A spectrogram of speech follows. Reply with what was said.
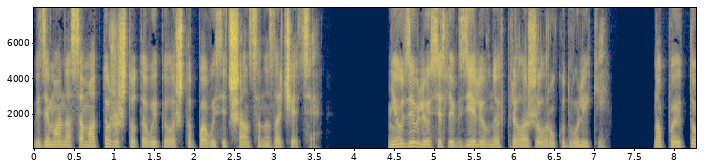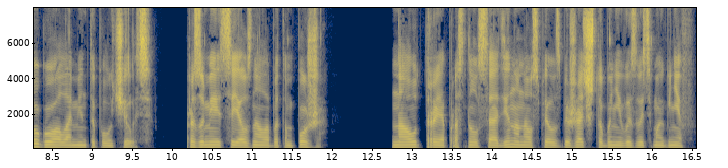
Видимо, она сама тоже что-то выпила, чтобы повысить шансы на зачатие. Не удивлюсь, если к зелью вновь приложил руку двуликий. Но по итогу у Аламинты получилось. Разумеется, я узнал об этом позже. На утро я проснулся один, она успела сбежать, чтобы не вызвать мой гнев.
